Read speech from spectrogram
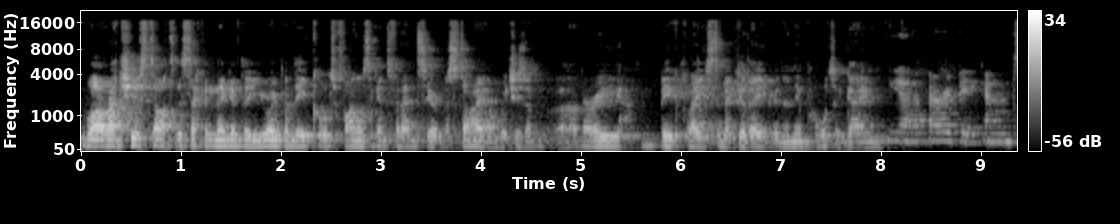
while Ratiu started the second leg of the Europa League quarterfinals against Valencia at Mestalla, which is a, a very big place to make your debut in an important game. Yeah, very big, and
